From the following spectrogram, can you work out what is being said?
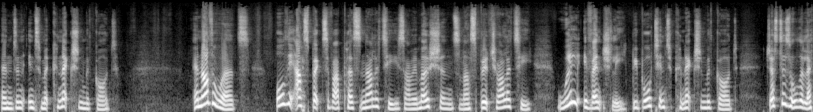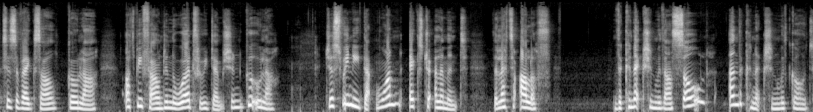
and an intimate connection with God. In other words, all the aspects of our personalities, our emotions, and our spirituality will eventually be brought into connection with God, just as all the letters of exile, golah, are to be found in the word for redemption, geula. Just we need that one extra element, the letter aleph, the connection with our soul and the connection with God.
